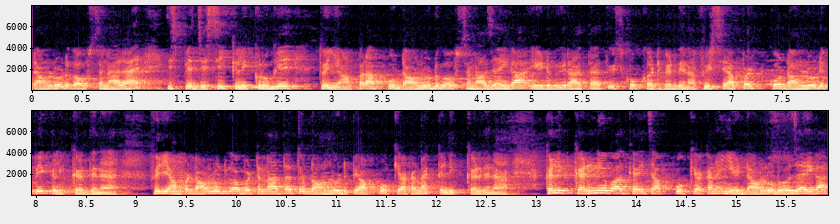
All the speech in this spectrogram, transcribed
डाउनलोड का ऑप्शन आ रहा है। इस पर जैसे ही क्लिक करोगे तो यहाँ पर आपको डाउनलोड का ऑप्शन आ जाएगा। एड वगैरह आता है तो इसको कट कर देना। फिर से यहाँ पर को डाउनलोड पे क्लिक कर देना है। फिर यहाँ पर डाउनलोड का बटन आता है तो डाउनलोड पे आपको क्या करना है? क्लिक कर देना है। क्लिक करने के बाद गाइज़ आपको क्या करना है? ये डाउनलोड हो जाएगा।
